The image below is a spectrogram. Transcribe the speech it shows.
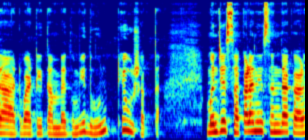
ताट वाटी तांब्या तुम्ही धुवून ठेवू शकता. म्हणजे सकाळ आणि संध्याकाळ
